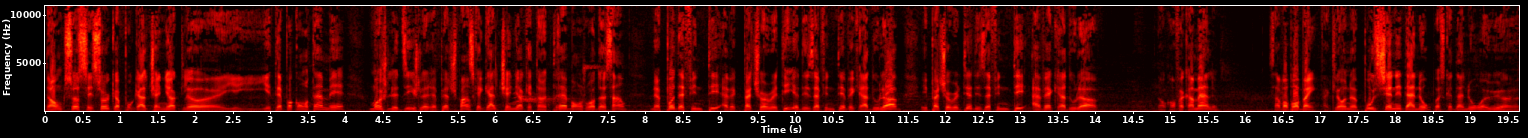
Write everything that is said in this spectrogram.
Donc ça, c'est sûr que pour Galchenyuk, euh, il n'était pas content, mais moi, je le dis et je le répète, je pense que Galchenyuk est un très bon joueur de centre, mais pas d'affinité avec Pacioretty. Il a des affinités avec Radulov et Pacioretty a des affinités avec Radulov. Donc on fait comment, là? Ça va pas bien. Fait que là, on a positionné Dano, parce que Dano a eu un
